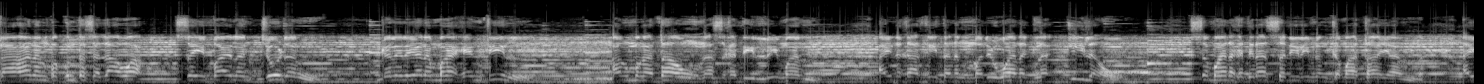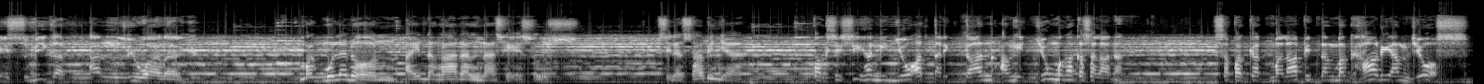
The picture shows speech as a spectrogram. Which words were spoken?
Daan ang papunta sa lawa sa ibayan ng Jordan. Ng mga hentil. Ang mga taong nasa kadiliman ay nakakita ng maliwanag na ilaw. Sa mga nakatira sa lilim ng kamatayan ay sumikat ang liwanag. Magmula noon ay nangaral na si Jesus. Sinasabi niya, Pagsisihan ninyo at talikdan ang inyong mga kasalanan, sapagkat malapit nang maghari ang Diyos.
